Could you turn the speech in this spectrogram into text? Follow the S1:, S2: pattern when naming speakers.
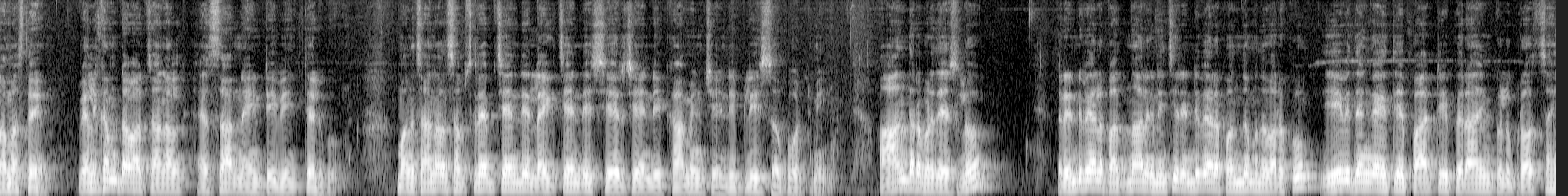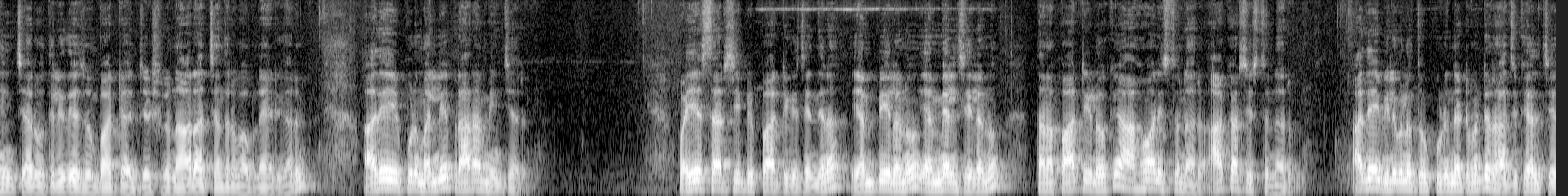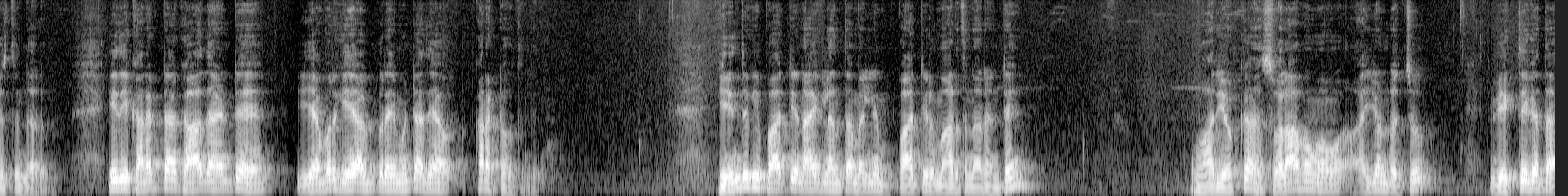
S1: నమస్తే. Welcome to our channel SR nine TV Telugu. మన channel subscribe చేయండి like చేయండి షేర్ చేయండి కామెంట్ చేయండి ప్లీజ్ సపోర్ట్ మీ. ఆంధ్రప్రదేశ్లో రెండు వేల పద్నాలుగు నుంచి రెండు వేల పంతొమ్మిది వరకు ఏ విధంగా అయితే పార్టీ ఫిరాయింపులు ప్రోత్సహించారు తెలుగుదేశం పార్టీ అధ్యక్షులు నారా చంద్రబాబు నాయుడు గారు అదే ఇప్పుడు మళ్ళీ ప్రారంభించారు. వైఎస్ఆర్సీపీ పార్టీకి చెందిన ఎంపీలను ఎమ్మెల్సీలను తన పార్టీలోకి ఆహ్వానిస్తున్నారు ఆకర్షిస్తున్నారు. అదే విలువలతో కూడినటువంటి రాజకీయాలు చేస్తున్నారు. ఇది కరెక్టా కాదా అంటే ఎవరికి ఏ అభిప్రాయం అంటే అదే కరెక్ట్ అవుతుంది. ఎందుకు ఈ పార్టీ నాయకులంతా మళ్ళీ పార్టీలు మారుతున్నారంటే వారి యొక్క స్వలాభం అయి ఉండొచ్చు వ్యక్తిగత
